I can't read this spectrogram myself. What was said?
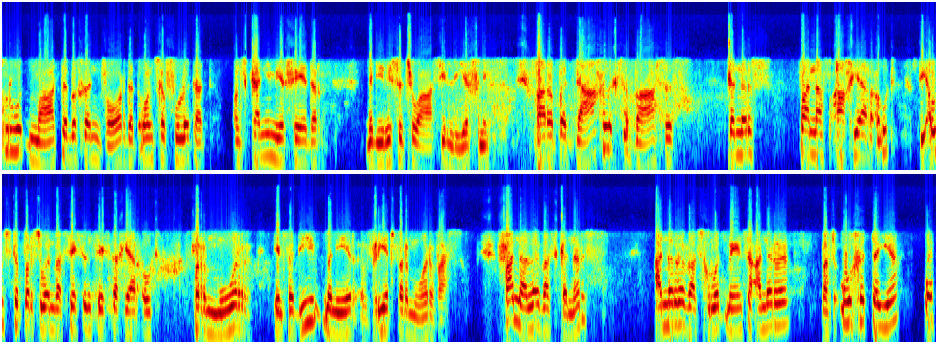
groot mate begin word dat ons gevoel het dat ons kan nie meer verder met hierdie situasie leef nie. Maar op 'n daaglikse basis kinders vanaf 8 jaar oud, die oudste persoon was 66 jaar oud, vermoor en vir die manier wreed vermoor was. Van hulle was kinders, ander was groot mense, ander was ooggetuie op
